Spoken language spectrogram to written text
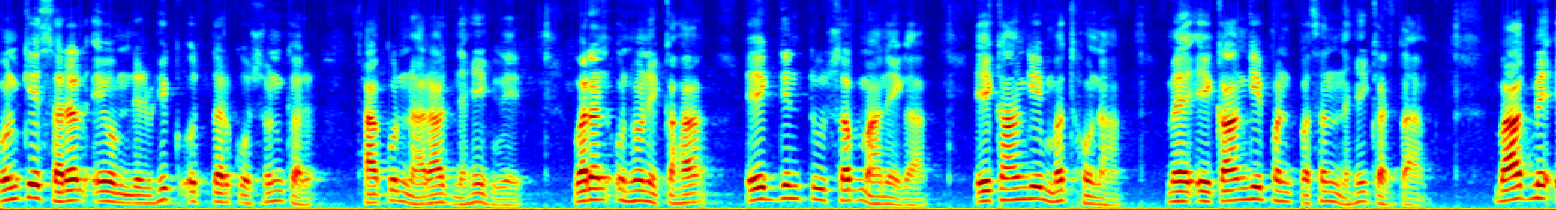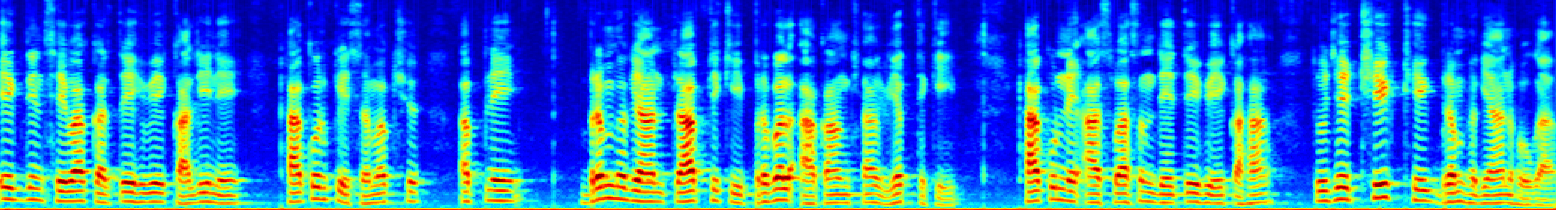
उनके सरल एवं निर्भीक उत्तर को सुनकर ठाकुर नाराज़ नहीं हुए, वरन उन्होंने कहा, एक दिन तू सब मानेगा। एकांगी मत होना। मैं एकांगीपन पसंद नहीं करता। बाद में एक दिन सेवा करते हुए काली ने ठाकुर के समक्ष अपनी ब्रह्म ज्ञान प्राप्ति की प्रबल आकांक्षा व्यक्त की। ठाकुर ने आश्वासन देते हुए कहा, तुझे ठीक ठीक ब्रह्म ज्ञान होगा।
